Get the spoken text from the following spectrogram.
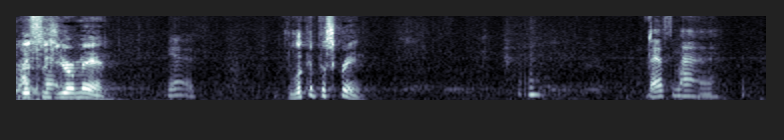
like This that. is your man. Yes, Look at the screen. that's mine.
